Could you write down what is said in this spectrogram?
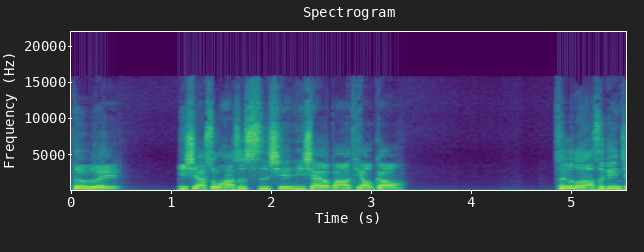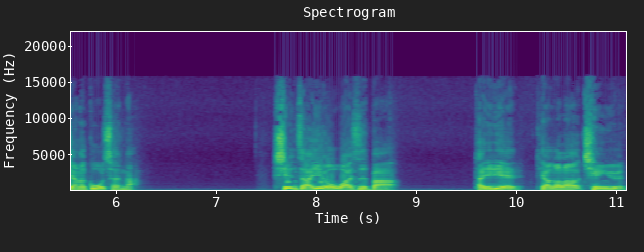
对不对？一下说它是死钱，一下要把它调高，这个都老师跟你讲的过程啊。现在又有外资把台积电调高到千元，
